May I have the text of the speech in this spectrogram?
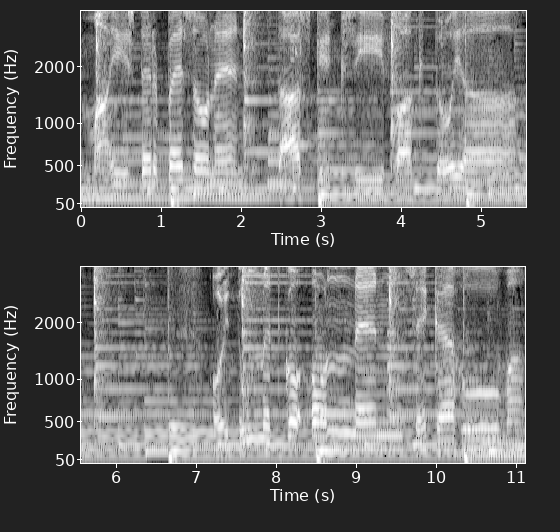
Maister Pesonen taas keksii faktoja. Oi tunnetko onnen sekä huuman?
